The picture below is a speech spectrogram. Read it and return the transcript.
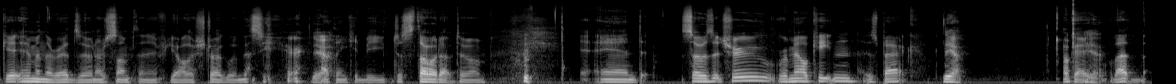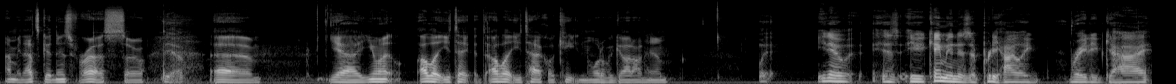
get him in the red zone or something if y'all are struggling this year. Yeah. I think he'd be just throw it up to him. and so is it true Ramel Keyton is back? Yeah, Okay. Yeah. Well, that I mean that's good news for us. So yeah. um yeah, you want I'll let you take I'll let you tackle Keyton. What have we got on him? you know, his he came in as a pretty highly rated guy,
